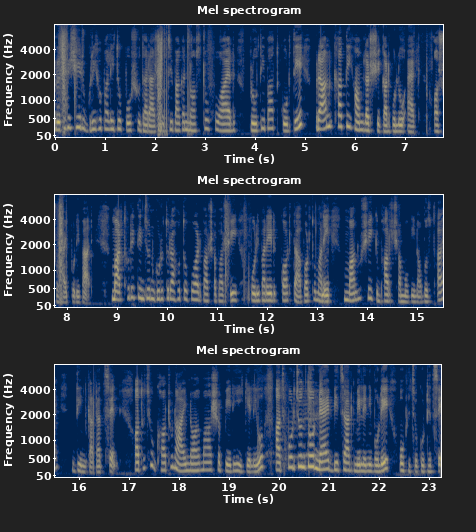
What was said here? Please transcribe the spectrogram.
প্রতিবেশীর গৃহপালিত পশু দ্বারা সবজি বাগান নষ্ট হওয়ার প্রতিবাদ করতে প্রাণঘাতী হামলার শিকার হল এক অসহায় পরিবার। মারধরে তিনজন গুরুতর আহত হওয়ার পাশাপাশি পরিবারের কর্তা বর্তমানে মানসিক ভারসাম্যহীন অবস্থায় দিন কাটাচ্ছেন। অথচ ঘটনায় নয় মাস পেরিয়ে গেলেও আজ পর্যন্ত ন্যায় বিচার মেলেনি বলে অভিযোগ উঠেছে।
